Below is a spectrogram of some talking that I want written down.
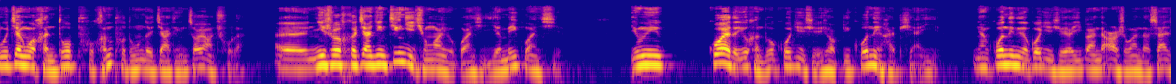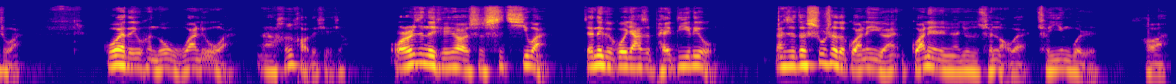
我见过很多普很普通的家庭照样出来。呃，你说和家庭经济情况有关系也没关系，因为国外的有很多国际学校比国内还便宜。你看国内的国际学校一般的二十万到三十万，国外的有很多五万六万啊，很好的学校。我儿子那学校是十七万，在那个国家是排第六，但是他宿舍的管理员、管理人员就是纯老外、纯英国人，好吧？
